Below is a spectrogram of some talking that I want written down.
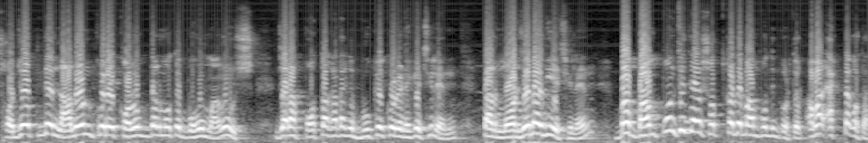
সযত্নে লালন করে কনকদার মতো বহু মানুষ যারা পতাকাটাকে বুকে করে রেখেছিলেন তার মর্যাদা দিয়েছিলেন বা বামপন্থী যারা সত্যকাতে বামপন্থী করতো আমার একটা কথা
